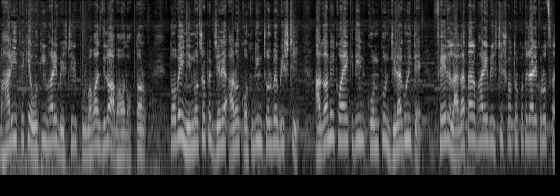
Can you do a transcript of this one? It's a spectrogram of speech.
ভারী থেকে অতি ভারী বৃষ্টির পূর্বাভাস দিল আবহাওয়া দপ্তর। তবে নিম্নচাপের জেরে আরও কতদিন চলবে বৃষ্টি? আগামী কয়েক দিন কোন কোন জেলাগুলিতে ফের লাগাতার ভারী বৃষ্টির সতর্কতা জারি করেছে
